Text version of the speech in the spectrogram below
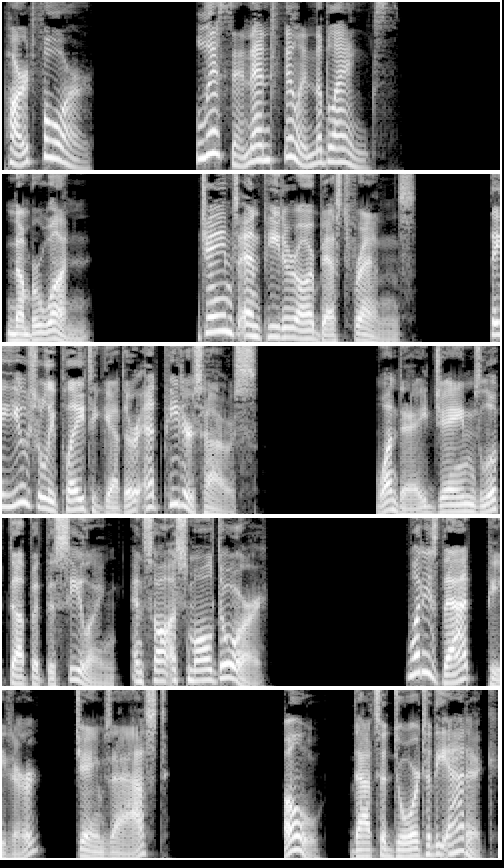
Part 4. Listen and fill in the blanks. Number 1. James and Peter are best friends. They usually play together at Peter's house. One day, James looked up at the ceiling and saw a small door. What is that, Peter? James asked. Oh, that's a door to the attic.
